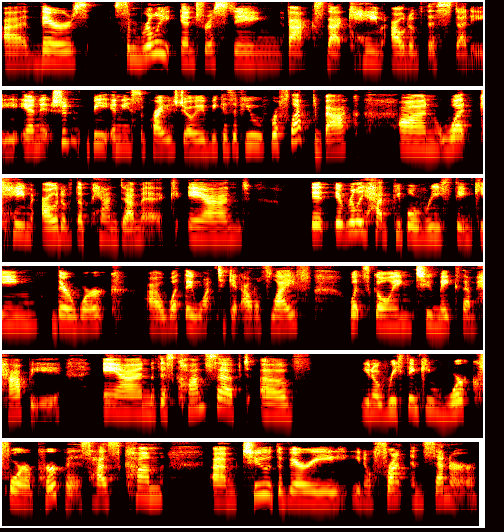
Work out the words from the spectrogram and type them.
uh, there's some really interesting facts that came out of this study. And it shouldn't be any surprise, Joey, because if you reflect back on what came out of the pandemic, and it, it really had people rethinking their work, uh, what they want to get out of life, what's going to make them happy. And this concept of, you know, rethinking work for a purpose has come um, to the very, you know, front and center.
